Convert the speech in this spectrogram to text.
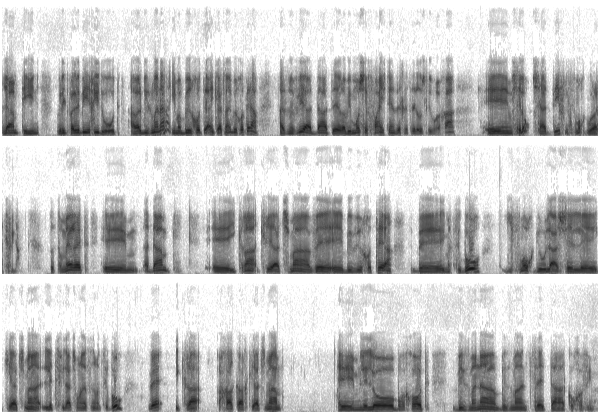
להמתין ולהתפלל ביחידות, אבל בזמנה, עם הברכותיה, עם קריאת שמע בברכותיה. אז מביא הדעת אה, רבי משה פיינשטיין, זכר צדיק קדוש לברכה, אה, שלא, שעדיף לסמוך גבול התפילה. זאת אומרת, אה, אדם יקרא קריאת שמע ובברכותיה עם הציבור, יסמוך גאולה של קריאת שמע לתפילת שמונה עשרים לציבור, ויקרא אחר כך קריאת שמע ללא ברכות בזמנה, בזמן צאת הכוכבים.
